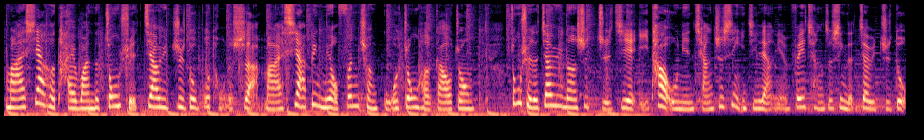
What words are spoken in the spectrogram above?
马来西亚和台湾的中学教育制度不同的是啊，马来西亚并没有分成国中和高中，中学的教育呢是直接一套五年强制性以及两年非强制性的教育制度。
